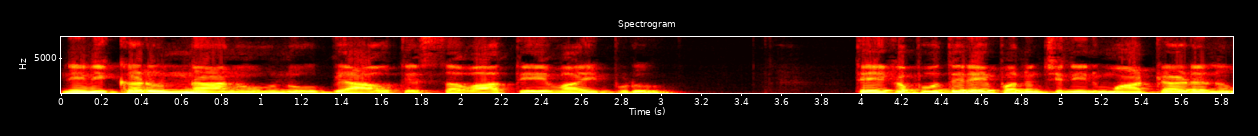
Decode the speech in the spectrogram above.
నేను ఇక్కడ ఉన్నాను నువ్వు బ్యాగ్ తెస్తావా తేవా ఇప్పుడు? తేకపోతే రేపటి నుంచి నేను మాట్లాడను.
